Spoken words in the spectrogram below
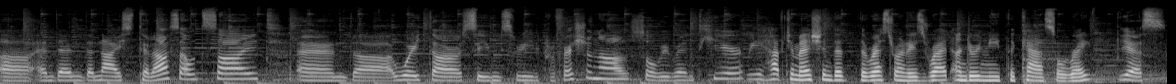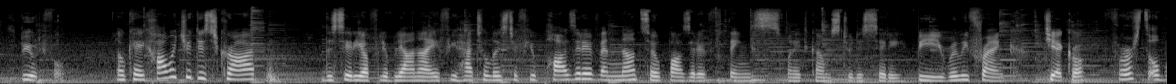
Uh, and then the nice terrace outside, and uh, waiter seems really professional. So we went here. We have to mention that the restaurant is right underneath the castle, right? Yes, it's beautiful. Okay, how would you describe the city of Ljubljana if you had to list a few positive and not so positive things when it comes to the city? Be really frank. Chieko. First of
